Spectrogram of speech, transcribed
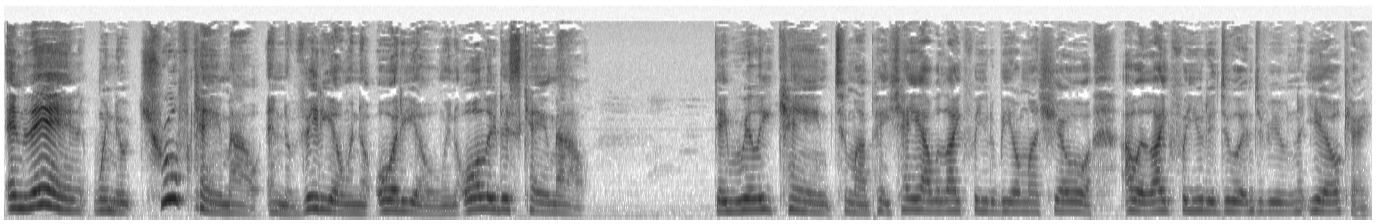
And then when the truth came out and the video and the audio and all of this came out, they really came to my page. Hey, I would like for you to be on my show, or I would like for you to do an interview. Yeah, okay.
